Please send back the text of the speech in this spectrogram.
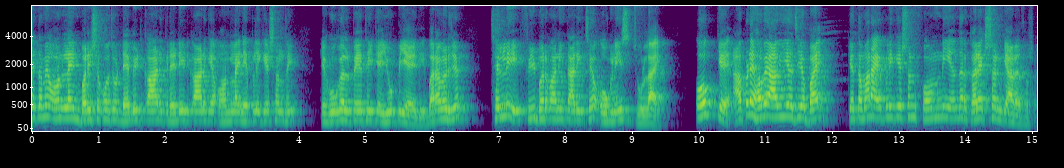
એ તમે ઓનલાઈન ભરી શકો છો. ડેબિટ કાર્ડ ક્રેડિટ કાર્ડ કે ઓનલાઈન એપ્લિકેશનથી કે ગૂગલ પેથી કે યુપીઆઈથી બરાબર છે? છેલ્લી ફી ભરવાની તારીખ છે ઓગણીસ જુલાઈ. ઓકે આપણે હવે આવીએ છીએ ભાઈ કે તમારા એપ્લિકેશન ફોર્મની અંદર કરેક્શન ક્યારે થશે?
